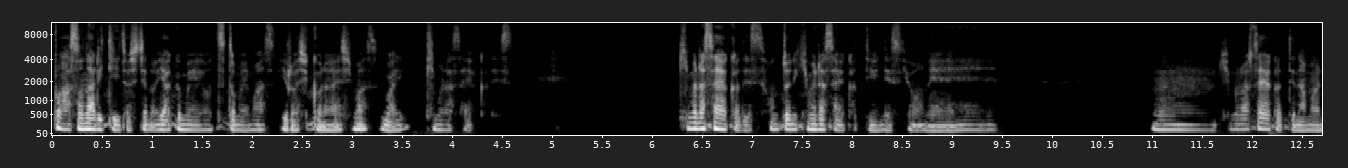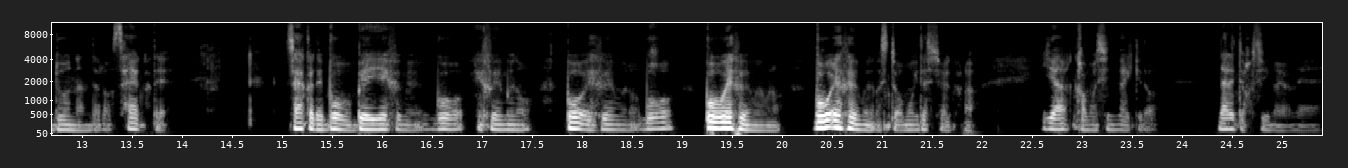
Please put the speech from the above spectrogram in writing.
パーソナリティとしての役目を務めます。よろしくお願いします。バイ、木村さやかです。木村さやかです。本当に木村さやかって言うんですよね。うん、木村さやかって名前どうなんだろう？さやかで。さやかで某ベイ FM、某 FM の、某 FM の、某、某 FM の、某 FM の人思い出しちゃうから、嫌かもしんないけど、慣れてほしいのよね。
